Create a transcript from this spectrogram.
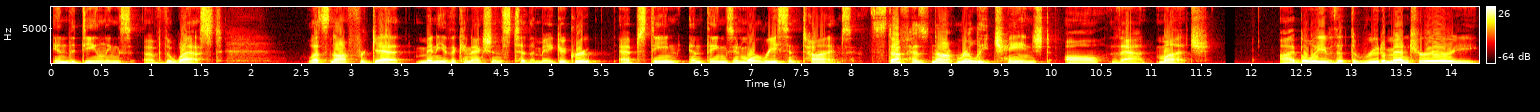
in the dealings of the West. Let's not forget many of the connections to the Mega Group, Epstein, and things in more recent times. Stuff has not really changed all that much. I believe that the rudimentary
